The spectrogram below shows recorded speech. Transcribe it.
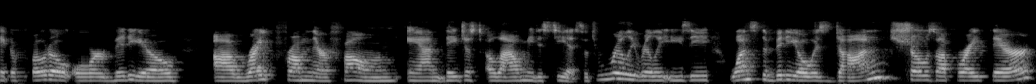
take a photo or video uh, right from their phone and they just allow me to see it. So it's really, really easy. Once the video is done, shows up right there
